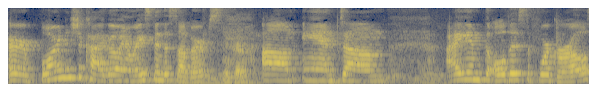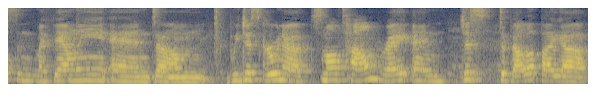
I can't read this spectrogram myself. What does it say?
or er, born in Chicago and raised in the suburbs. Okay. Um, and um, I am the oldest of four girls in my family, and um, we just grew in a small town, right? And just developed. I uh,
